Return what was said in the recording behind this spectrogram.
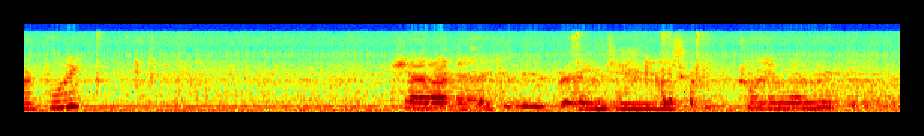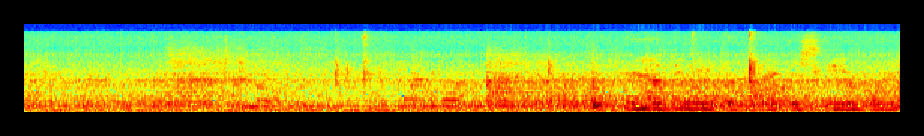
Hard point. Shout out to. Tintin and clan member for helping me provide this gameplay.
